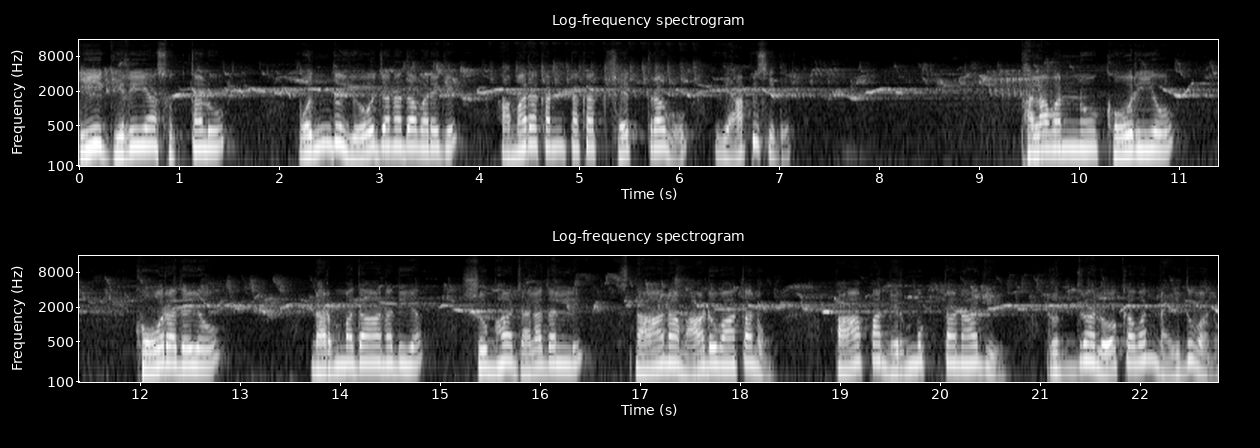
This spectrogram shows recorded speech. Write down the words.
ಈ ಗಿರಿಯ ಸುತ್ತಲೂ ಒಂದು ಯೋಜನದವರೆಗೆ ಅಮರಕಂಟಕ ಕ್ಷೇತ್ರವು ವ್ಯಾಪಿಸಿದೆ. ಫಲವನ್ನು ಕೋರಿಯೋ, ಕೋರದೆಯೋ ನರ್ಮದಾ ನದಿಯ ಶುಭ ಜಲದಲ್ಲಿ ಸ್ನಾನ ಮಾಡುವಾತನು ಪಾಪ ನಿರ್ಮುಕ್ತನಾಗಿ ರುದ್ರಲೋಕವನ್ನೈದುವನು.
